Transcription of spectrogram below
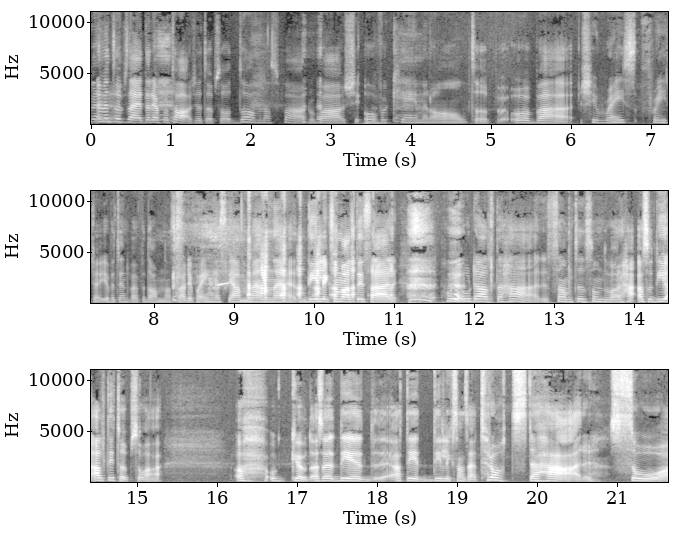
Nej men typ såhär ett reportage, typ så damernas värld och bara she overcame it all typ och bara she raised freedom. Jag vet inte varför damernas värld är på engelska men eh, det är liksom alltid så här. hon gjorde allt det här samtidigt som det var det här. Alltså det är alltid typ så Åh oh, gud, alltså det, att det, det är liksom så här, trots det här så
